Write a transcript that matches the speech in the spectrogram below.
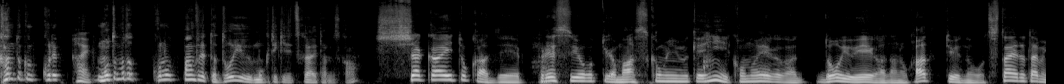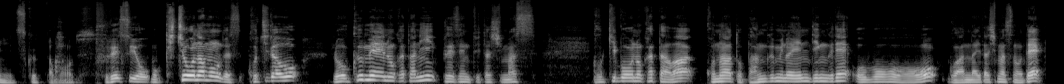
監督、これ、はい。もともとこのパンフレットはどういう目的で作られたんですか？試写会とかでプレス用っていうかマスコミ向けにこの映画がどういう映画なのかっていうのを伝えるために作ったものです。プレス用。もう貴重なものです。こちらを6名の方にプレゼントいたします。ご希望の方はこの後番組のエンディングで応募方法をご案内いたしますので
